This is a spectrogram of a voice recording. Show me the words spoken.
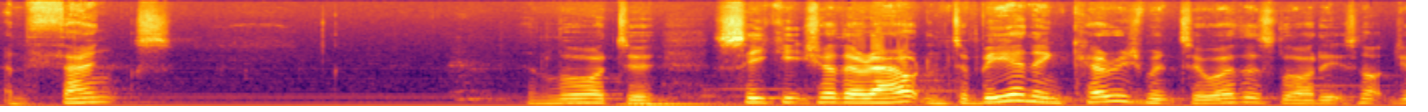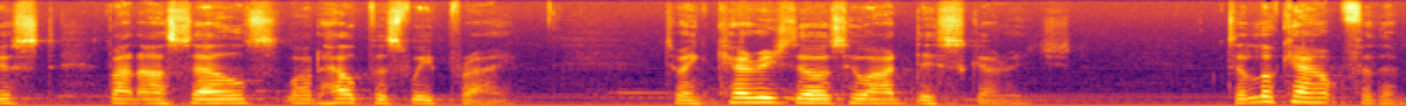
and thanks. And Lord, to seek each other out and to be an encouragement to others, Lord. It's not just about ourselves. Lord, help us, we pray, to encourage those who are discouraged, to look out for them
